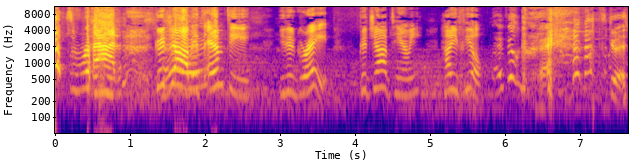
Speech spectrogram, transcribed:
That's rad. Good job. It's empty. You did great. Good job, Tammy. How do you feel? I feel great. That's good.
